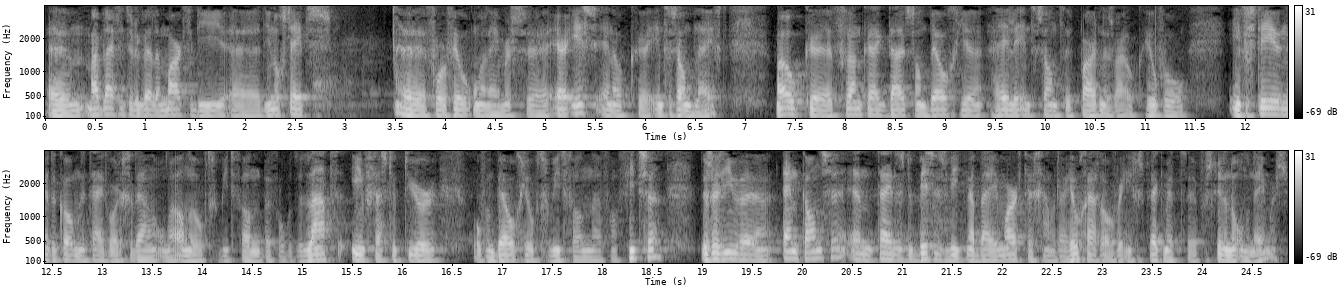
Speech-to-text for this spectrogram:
Ehm, maar het blijft natuurlijk wel een markt die, die nog steeds voor veel ondernemers er is... en ook interessant blijft. Maar ook uh, Frankrijk, Duitsland, België, hele interessante partners waar ook heel veel investeringen de komende tijd worden gedaan. Onder andere op het gebied van bijvoorbeeld de laadinfrastructuur. Of in België op het gebied van, uh, van fietsen. Dus daar zien we en kansen. En tijdens de Business Week nabije markten gaan we daar heel graag over in gesprek met uh, verschillende ondernemers.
